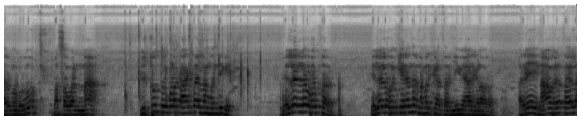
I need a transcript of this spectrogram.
ಧರ್ಮಗುರು ಬಸವಣ್ಣ. ಇಷ್ಟು ತಿಳ್ಕೊಳಕ್ಕೆ ಆಗ್ತಾ ಇಲ್ಲ ನಮ್ಮ ಮಂದಿಗೆ. ಎಲ್ಲೆಲ್ಲೋ ಹೋಗ್ತಾರೆ. ಎಲ್ಲೆಲ್ಲೋ ಹೋಗ್ತೀರಿ ಅಂದ್ರೆ ನಮ್ಮನ್ನು ಕೇಳ್ತಾರೆ, ನೀವು ಯಾರು ಹೇಳೋರು ಅರೇ, ನಾವು ಹೇಳ್ತಾ ಇಲ್ಲ.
